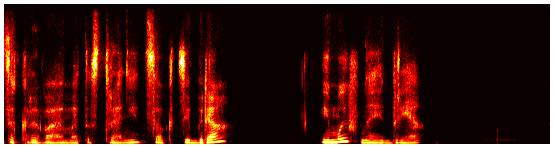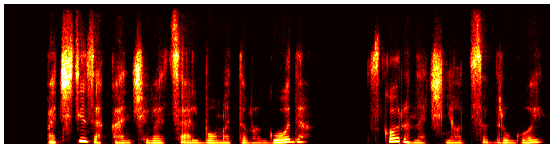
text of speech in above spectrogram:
Закрываем эту страницу октября, и мы в ноябре. Почти заканчивается альбом этого года. Скоро начнется другой.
